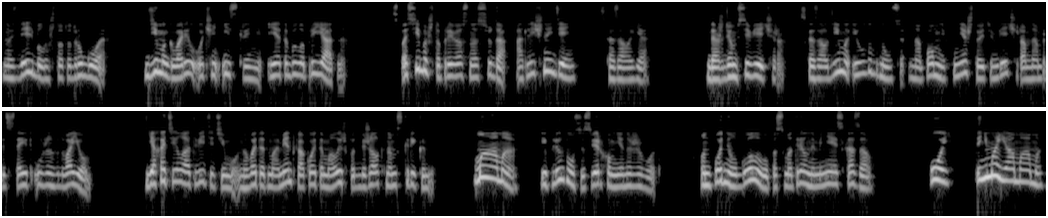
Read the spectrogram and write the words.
но здесь было что-то другое. Дима говорил очень искренне, и это было приятно. «Спасибо, что привез нас сюда. Отличный день», — сказала я. «Дождемся вечера», — сказал Дима и улыбнулся, напомнив мне, что этим вечером нам предстоит ужин вдвоем. Я хотела ответить ему, но в этот момент какой-то малыш подбежал к нам с криками «Мама!» и плюхнулся сверху мне на живот. Он поднял голову, посмотрел на меня и сказал «Ой, ты не моя мама!»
